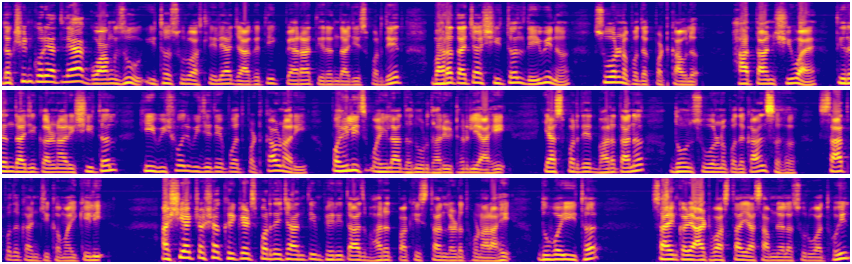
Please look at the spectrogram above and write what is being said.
दक्षिण कोरियातल्या ग्वांगझू इथं सुरू असलेल्या जागतिक पॅरा तिरंदाजी स्पर्धेत भारताच्या शीतल देवीनं सुवर्णपदक पटकावलं. हातांशिवाय तिरंदाजी करणारी शीतल ही विश्वविजेतेपद पटकावणारी पहिलीच महिला धनुर्धारी ठरली आहे. या स्पर्धेत भारतानं दोन सुवर्णपदकांसह सात पदकांची कमाई केली. आशिया चषक क्रिकेट स्पर्धेच्या अंतिम फेरीत आज भारत पाकिस्तान लढत होणार आहे. दुबई इथं सायंकाळी आठ वाजता या सामन्याला सुरुवात होईल.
